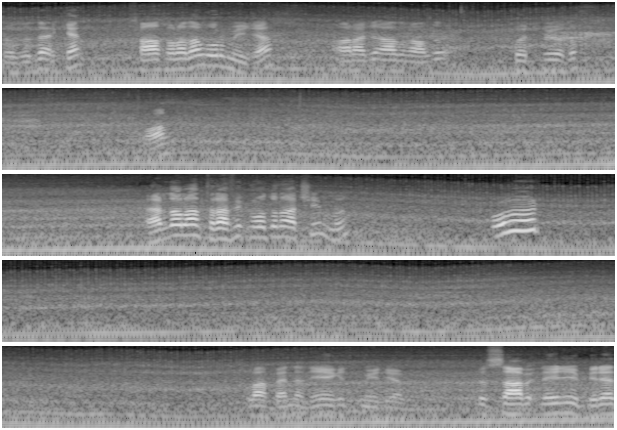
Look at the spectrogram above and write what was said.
Hızlı derken sağa sola da vurmayacağız. Aracı az kaldı götürüyorduk. Lan. Nerede olan trafik modunu açayım mı? Olur. Ulan ben de niye gitmiyor diyorum. Hız sabitleyici bire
